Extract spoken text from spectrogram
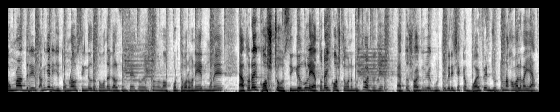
তোমাদের, আমি জানি যে তোমরাও সিঙ্গেল তো তোমাদের গার্লফ্রেন্ড চাই, তো এর সঙ্গে লক করতে পারো। মানে এর মনে এতটাই কষ্ট সিঙ্গেল বলে এতটাই কষ্ট মানে বুঝতে পারছ যে এত সহজে ঘুরতে পেরেছি একটা বয়ফ্রেন্ড জুটলো না কমালে ভাই, এত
